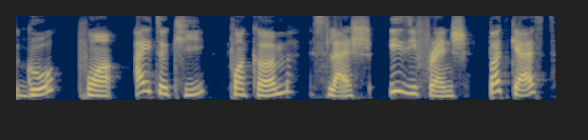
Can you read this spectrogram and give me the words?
go.italki.com slash easyfrenchpodcast,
